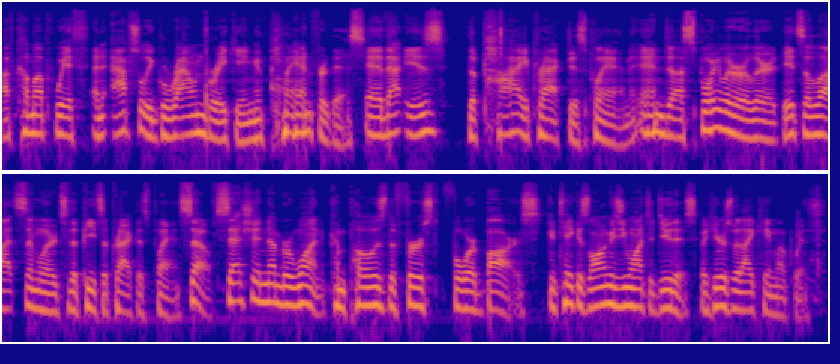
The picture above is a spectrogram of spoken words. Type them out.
I've come up with an absolutely groundbreaking plan for this. And that is the pie practice plan. And uh, spoiler alert, it's a lot similar to the pizza practice plan. So, session number one compose the first four bars. You can take as long as you want to do this, but here's what I came up with.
